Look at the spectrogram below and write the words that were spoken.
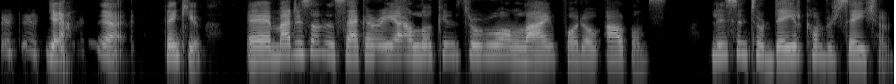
Yeah, yeah. Thank you. Uh, Madison and Zachary are looking through online photo albums. Listen to their conversation.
